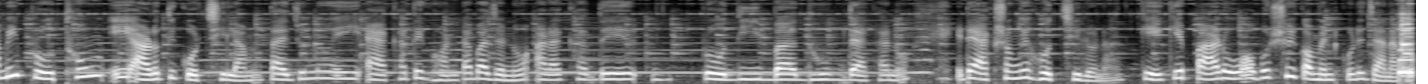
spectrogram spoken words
আমি প্রথম এই আরতি করছিলাম, তাই জন্য এই এক হাতে ঘণ্টা বাজানো আর এক হাতে প্রদীপ বা ধূপ দেখানো, এটা একসঙ্গে হচ্ছিল না। কে কে পারো অবশ্যই কমেন্ট করে জানাবে।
